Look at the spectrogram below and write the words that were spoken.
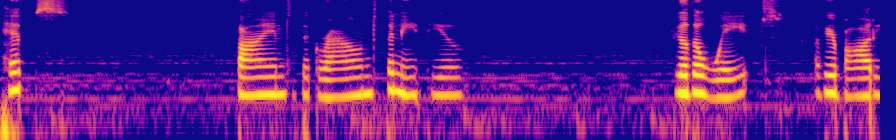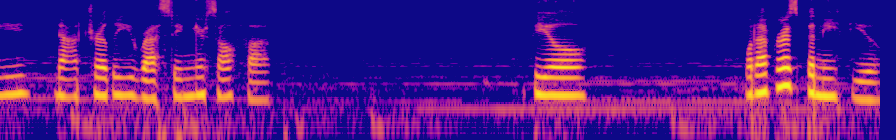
hips find the ground beneath you. Feel the weight of your body naturally resting yourself up. Feel whatever is beneath you,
